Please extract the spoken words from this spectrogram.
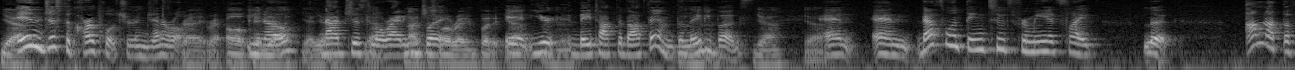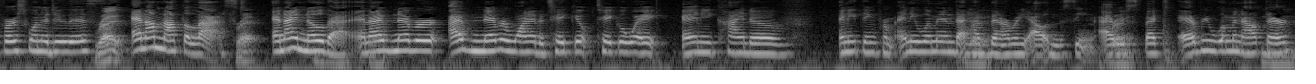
Yeah. in just the car culture in general. right, right. Oh, okay. You know, yeah, yeah, yeah. not just yeah. low riding, not just but low riding, but yeah. And you're, mhm. they talked about them, the ladybugs. yeah, yeah. and and that's one thing too for me it's like look i'm not the first one to do this Right. and i'm not the last Right. and i know that and Yeah. i've never i've never wanted to take it take away any kind of anything from any women that have been already out in the scene i Right. respect every woman out there Mhm.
